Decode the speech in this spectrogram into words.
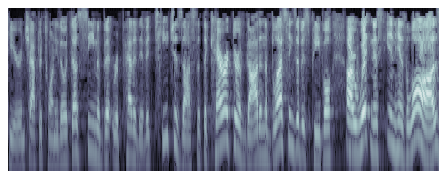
here in chapter 20, though it does seem a bit repetitive. It teaches us that the character of God and the blessings of His people are witnessed in His laws,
